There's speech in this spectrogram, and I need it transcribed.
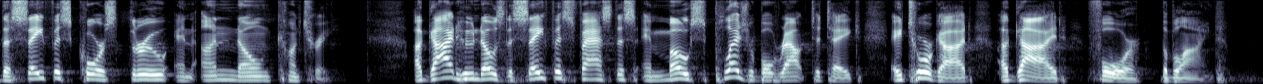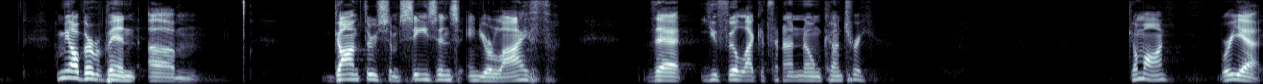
the safest course through an unknown country. A guide who knows the safest, fastest, and most pleasurable route to take. A tour guide, a guide for the blind. How many of y'all have ever been um, gone through some seasons in your life that you feel like it's an unknown country? Come on, where you at?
